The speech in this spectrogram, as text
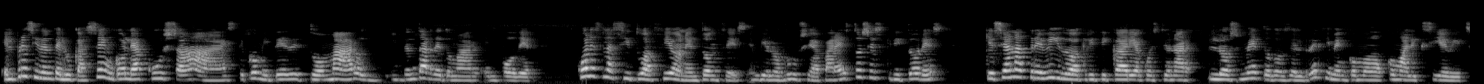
El presidente Lukashenko le acusa a este comité de tomar o intentar de tomar el poder. ¿Cuál es la situación entonces en Bielorrusia para estos escritores que se han atrevido a criticar y a cuestionar los métodos del régimen como, como Alexievich?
